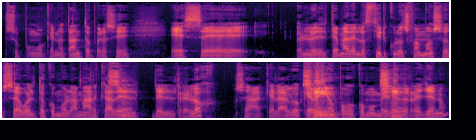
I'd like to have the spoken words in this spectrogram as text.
supongo que no tanto, pero sí, es eh, el tema de los círculos famosos se ha vuelto como la marca del, reloj. O sea, que era algo que venía un poco como medio de relleno.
